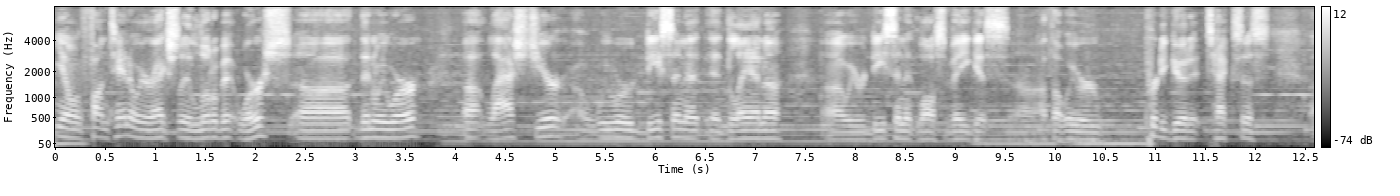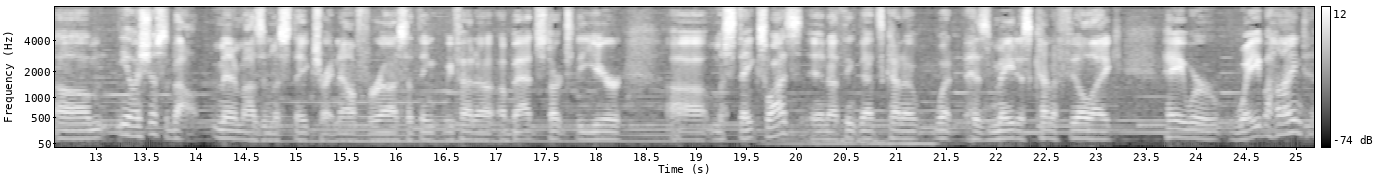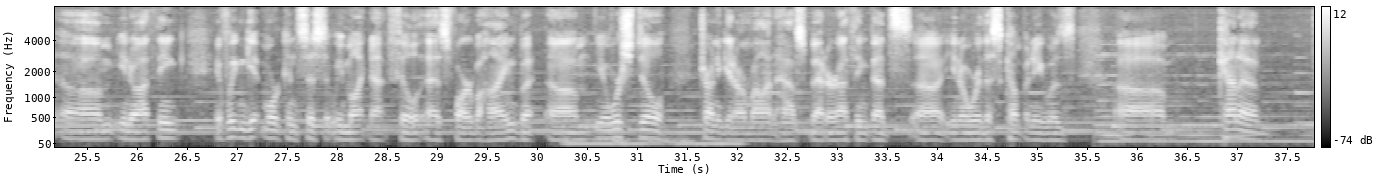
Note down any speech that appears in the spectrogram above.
you know, Fontana, we were actually a little bit worse uh, than we were uh, last year. Uh, we were decent at Atlanta. Uh, we were decent at Las Vegas. Uh, I thought we were pretty good at Texas. Um, you know, it's just about minimizing mistakes right now for us. I think we've had a, a bad start to the year, uh, mistakes wise, and I think that's kind of what has made us kind of feel like hey, we're way behind. Um, you know, I think if we can get more consistent, we might not feel as far behind. But um, you know, we're still trying to get our mile and a halfs better. I think that's uh, you know where this company was um, kind of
